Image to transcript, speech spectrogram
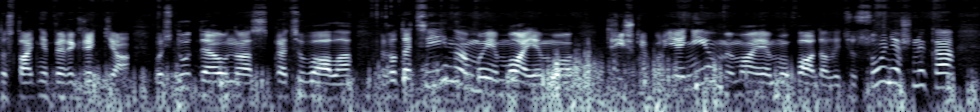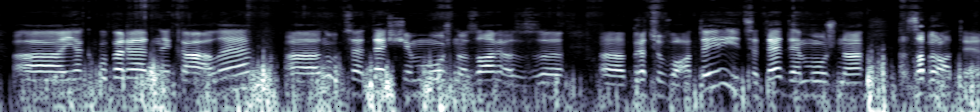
достатнє перекриття. Ось тут, де у нас працювала ротаційна, ми маємо трішки бур'янів, ми маємо падалицю соняшника як попередника, але ну, це те, з чим можна зараз працювати, і це те, де можна забрати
